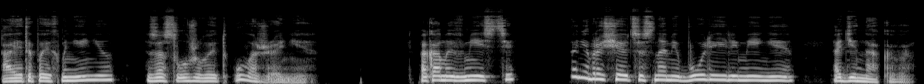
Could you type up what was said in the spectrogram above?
а это, по их мнению, заслуживает уважения. Пока мы вместе, они обращаются с нами более или менее одинаково.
